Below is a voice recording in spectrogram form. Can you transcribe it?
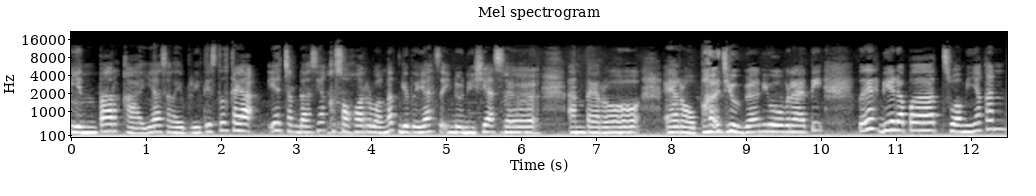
pintar, kaya, selebritis, terus kayak ya cerdasnya kesohor banget gitu ya se Indonesia, se antero Eropa juga nih Bu. Berarti eh dia dapat suaminya kan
